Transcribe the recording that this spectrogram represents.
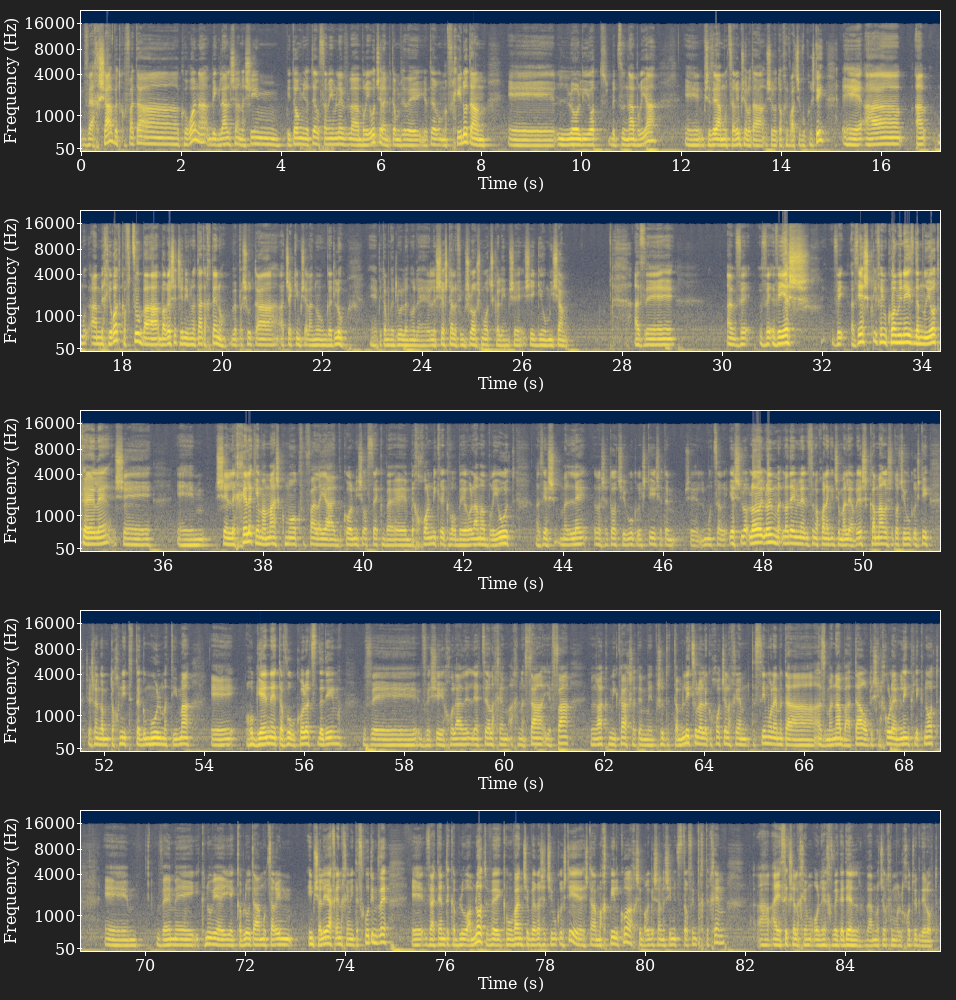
ועכשיו, בתקופת הקורונה, בגלל שאנשים פתאום יותר שמים לב לבריאות שלהם, פתאום שזה יותר מפחיד אותם אה, לא להיות בתזונה בריאה, אה, שזה המוצרים של, אותה, של אותו חברת שיווק רשתי, המכירות קפצו ברשת שנבנתה תחתנו, ופשוט הצ'קים שלנו גדלו. פתאום גדלו לנו ל-6,300 שקלים שהגיעו משם. אז ו, ו, ויש, ו, אז יש לפעמים כל מיני הזדמנויות כאלה ש, אמ, שלחלק הם ממש כמו כפפה ליד, כל מי שעוסק ב, בכל מקרה כבר בעולם הבריאות, אז יש מלא רשתות שיווק רשתי שאתם, של מוצר, יש, לא, לא, לא, לא, לא יודע אם זה נכון להגיד שמלא, אבל יש כמה רשתות שיווק רשתי שיש להם גם תוכנית תגמול מתאימה, אה, הוגנת עבור כל הצדדים. ו... ושיכולה לייצר לכם הכנסה יפה רק מכך שאתם פשוט תמליצו ללקוחות שלכם, תשימו להם את ההזמנה באתר או תשלחו להם לינק לקנות אה, והם אה, יקנו ויקבלו את המוצרים עם שליח, אין לכם התעסקות עם זה אה, ואתם תקבלו עמלות וכמובן שברשת שיווק רשתי יש את המכפיל כוח שברגע שאנשים מצטרפים תחתיכם העסק שלכם הולך וגדל והעמלות שלכם הולכות וגדלות.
